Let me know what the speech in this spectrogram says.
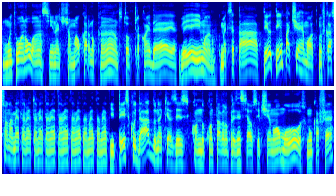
muito one-on-one, assim, né? De chamar o cara no canto, trocar uma ideia. Vê aí, mano, como é que você tá? Ter, ter empatia remota. Não ficar só na meta, meta, meta, meta, meta, meta, meta, meta. E ter esse cuidado, né? Que às vezes, quando, quando tava no presencial, você tinha no almoço, num café,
